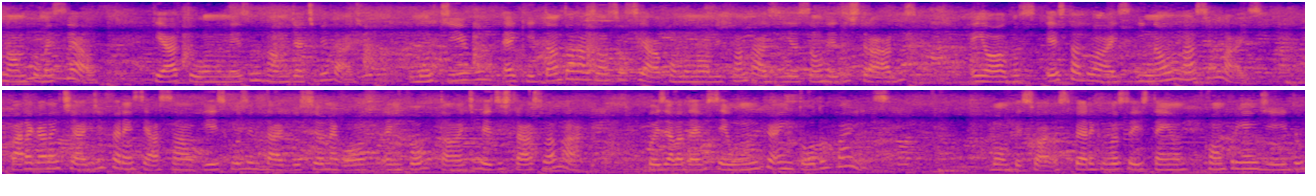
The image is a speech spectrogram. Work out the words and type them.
nome comercial que atuam no mesmo ramo de atividade. O motivo é que tanto a razão social como o nome fantasia são registrados em órgãos estaduais e não nacionais. Para garantir a diferenciação e exclusividade do seu negócio, é importante registrar sua marca, pois ela deve ser única em todo o país. Bom, pessoal, espero que vocês tenham compreendido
